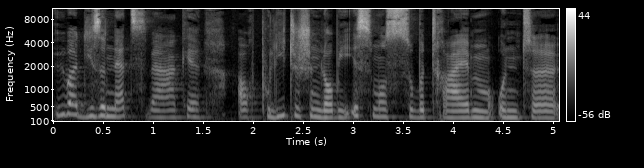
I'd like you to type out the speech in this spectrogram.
über diese Netzwerke auch politischen Lobbyismus zu betreiben und äh,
